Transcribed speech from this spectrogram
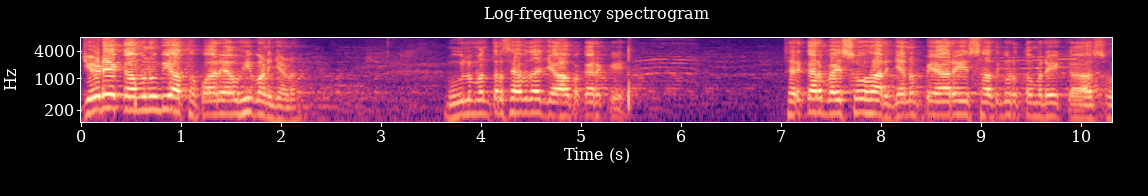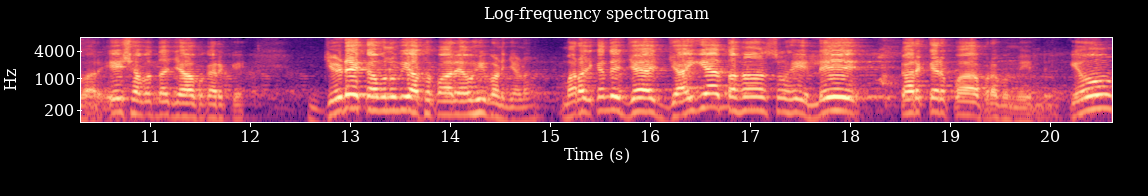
ਜਿਹੜੇ ਕੰਮ ਨੂੰ ਵੀ ਹੱਥ ਪਾ ਲਿਆ ਉਹੀ ਬਣ ਜਾਣਾ। ਮੂਲ ਮੰਤਰ ਸਾਹਿਬ ਦਾ ਜਾਪ ਕਰਕੇ ਥਿਰ ਕਰ ਬੈਸੋ ਹਰ ਜਨ ਪਿਆਰੇ, ਸਤਿਗੁਰ ਤੁਮਰੇ ਕਾ ਸਵਾਰ ਇਹ ਸ਼ਬਦ ਦਾ ਜਾਪ ਕਰਕੇ ਜਿਹੜੇ ਕੰਮ ਨੂੰ ਵੀ ਹੱਥ ਪਾ ਲਿਆ ਉਹੀ ਬਣ ਜਾਣਾ। ਮਹਾਰਾਜ ਕਹਿੰਦੇ, ਜੈ ਜਾਈਆ ਤਹਾਂ ਸੁਹੇਲੇ, ਕਰ ਕਿਰਪਾ ਪ੍ਰਭ ਮੇਲੇ। ਕਿਉਂ?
